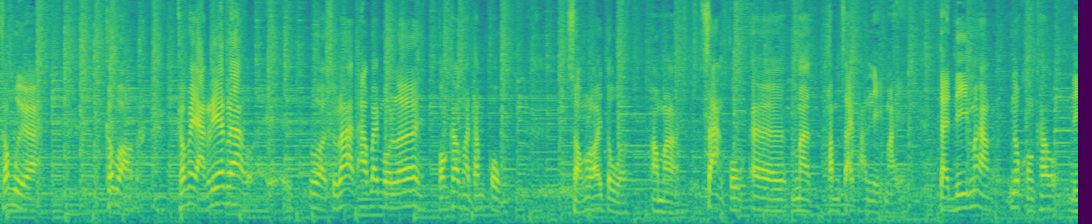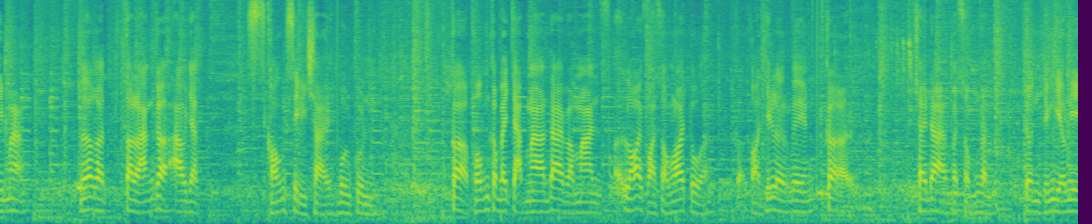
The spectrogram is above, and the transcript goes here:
เขาเบื่อเขาบอกเขาไม่อยากเลี้ยงแล้ว ตัวสุราษฎร์เอาไปหมดเลยผมเข้ามาทำกรง200 ตัว เอามาสร้างกรงเอ่อมาทำสายพันธุ์อีกใหม่ แต่ดีมากนกของเขาดีมาก แล้วก็ตอนหลังก็เอาจากของสิริชัยบุญกุลก็ผมก็ไปจับมาได้ประมาณร้อยกว่า 200 ตัวก็ก่อนที่เลิกเลี้ยงก็ใช้ได้ผสมกัน จนถึงเดี๋ยวนี้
